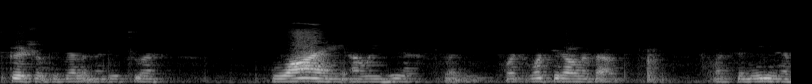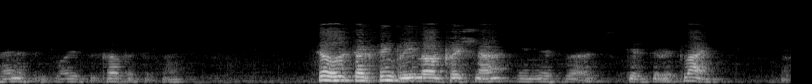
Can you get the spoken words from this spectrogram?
spiritual development is to ask, why are we here? What, what's it all about? What's the meaning of anything? What is the purpose of life? So, succinctly, Lord Krishna in this verse gives the reply.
